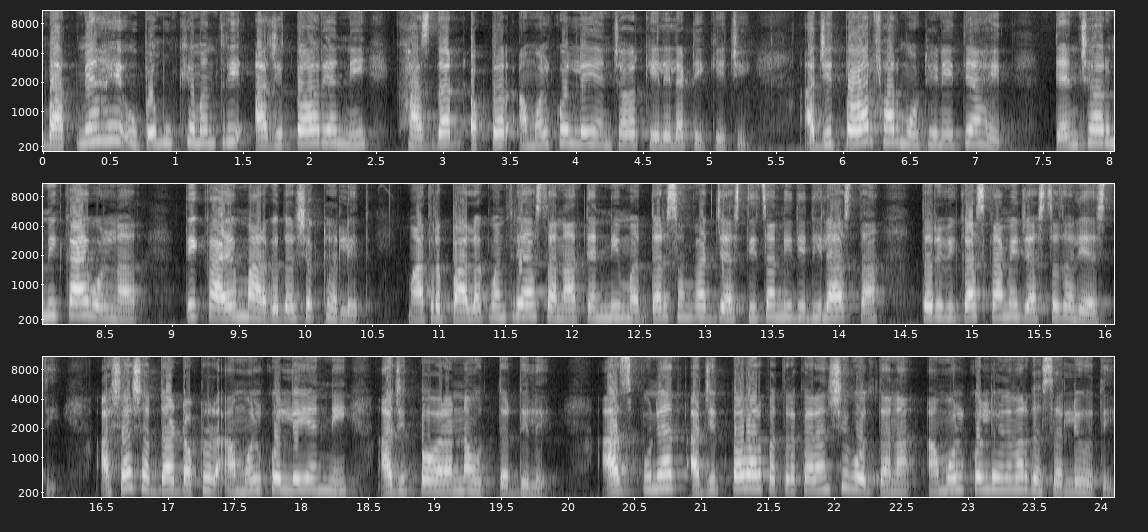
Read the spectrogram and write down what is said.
बातमी आहे उपमुख्यमंत्री अजित पवार यांनी खासदार डॉक्टर अमोल कोल्हे यांच्यावर केलेल्या टीकेची. अजित पवार फार मोठे नेते आहेत. त्यांच्यावर मी काय बोलणार? ते कायम मार्गदर्शक ठरलेत. मात्र पालकमंत्री असताना त्यांनी मतदारसंघात जास्तीचा निधी दिला असता तर विकास कामे जास्त झाली असती. अशा शब्दात डॉक्टर अमोल कोल्हे यांनी अजित पवारांना उत्तर दिले. आज पुण्यात अजित पवार पत्रकारांशी बोलताना अमोल कोल्हेंवर घसरले होते.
